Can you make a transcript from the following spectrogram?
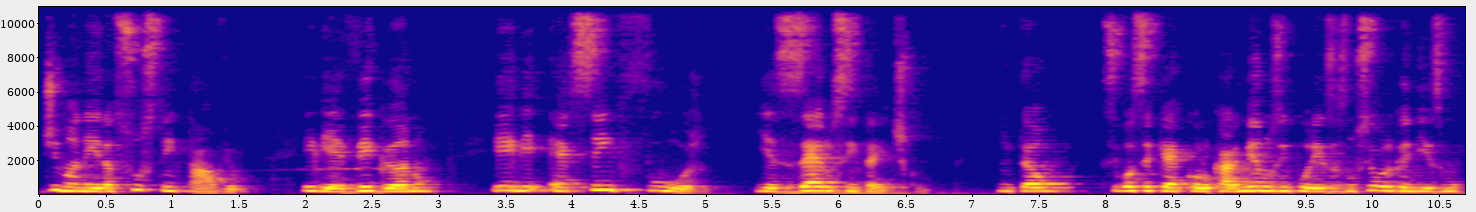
de maneira sustentável. Ele é vegano, ele é sem flúor e é zero sintético. Então, se você quer colocar menos impurezas no seu organismo,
